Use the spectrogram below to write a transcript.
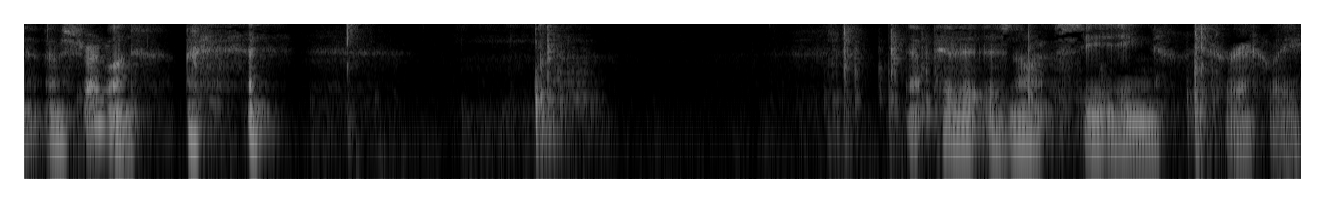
And I'm struggling. that pivot is not seating correctly.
